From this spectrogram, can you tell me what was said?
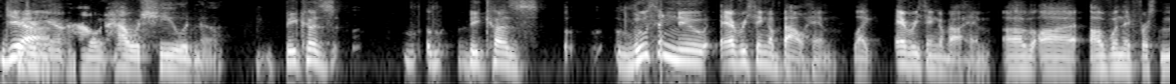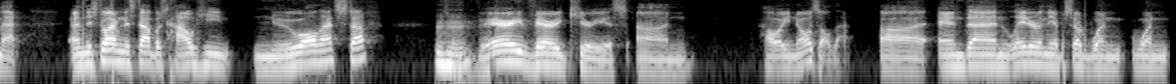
figuring out how how she would know. because because Luthen knew everything about him, like everything about him of uh of when they first met, and they still haven't established how he knew all that stuff. So I'm very very curious on how he knows all that. Uh, and then later in the episode, when when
